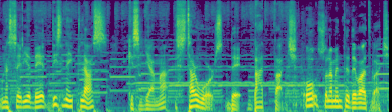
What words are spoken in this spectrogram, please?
una serie de Disney Plus que se llama Star Wars The Bad Batch o solamente The Bad Batch.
